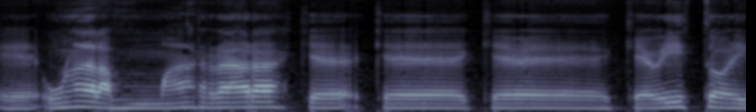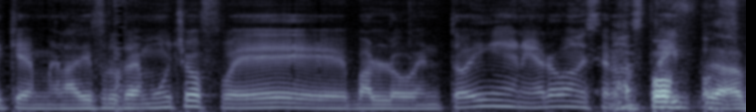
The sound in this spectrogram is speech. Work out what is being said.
Eh, una de las más raras que, he visto y que me la disfruté mucho fue Barlovento Ingeniero cuando hicieron ah,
